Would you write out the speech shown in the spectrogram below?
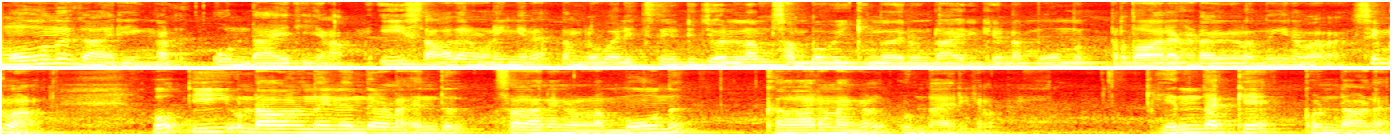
മൂന്ന് കാര്യങ്ങൾ ഉണ്ടായിരിക്കണം. ഈ സാധനമാണ് ഇങ്ങനെ നമ്മൾ വലിച്ചു നീട്ടി ജ്വലനം സംഭവിക്കുന്നതിന് ഉണ്ടായിരിക്കേണ്ട മൂന്ന് പ്രധാന ഘടകങ്ങളെന്ന് ഇങ്ങനെ പറയാം. സിമ്പിളാണ് അപ്പോൾ തീ ഉണ്ടാകുന്നതിന് എന്താണ് എന്ത് സാധനങ്ങളാണ് മൂന്ന് കാരണങ്ങൾ ഉണ്ടായിരിക്കണം. എന്തൊക്കെ കൊണ്ടാണ്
